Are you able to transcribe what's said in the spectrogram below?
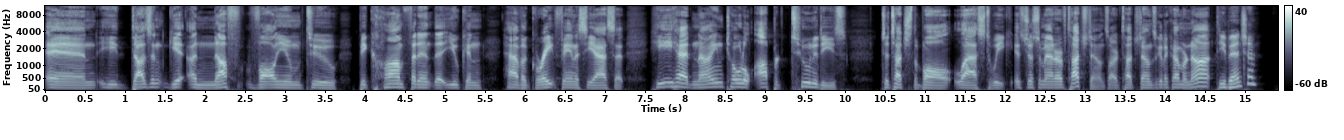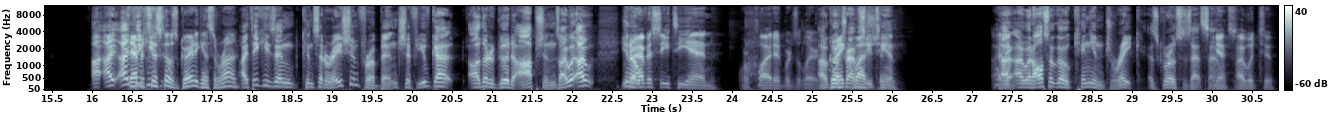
and he doesn't get enough volume to be confident that you can have a great fantasy asset. He had nine total opportunities to touch the ball last week. It's just a matter of touchdowns. Are touchdowns going to come or not? Do you bench him? I, I, I San think he's Francisco's great against the run. I think he's in consideration for a bench. If you've got other good options, I would, I, you know, Travis Etienne or Clyde Edwards-Helaire. I would go Great Travis question. Etienne. I I, think- I would also go Kenyan Drake, as gross as that sounds. yes, I would too.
